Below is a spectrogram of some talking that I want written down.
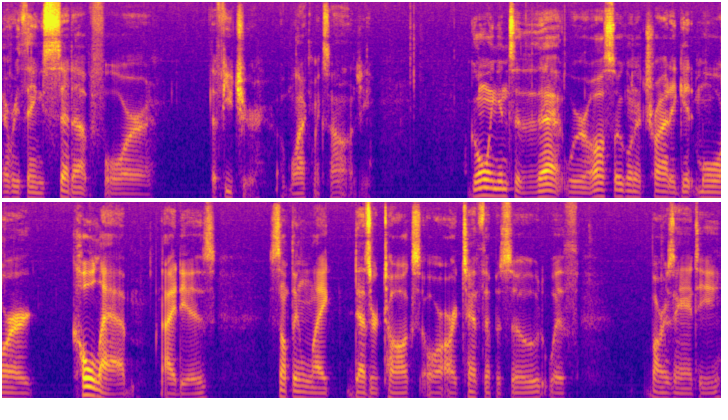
everything set up for the future of black mixology. Going into that, we're also going to try to get more collab ideas, something like Desert Talks or our 10th episode with Barzanti.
